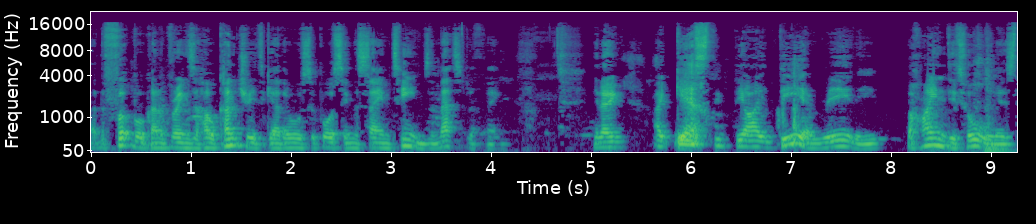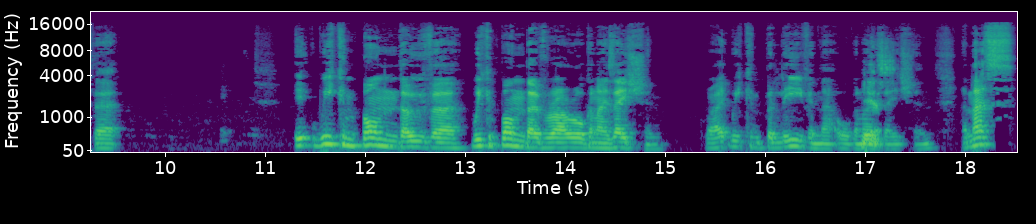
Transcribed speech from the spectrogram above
like, the football kind of brings the whole country together, all supporting the same teams and that sort of thing. You know, I guess yeah. the, the idea really behind it all is that it, we can bond over we could bond over our organization right we can believe in that organization yes. and that's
